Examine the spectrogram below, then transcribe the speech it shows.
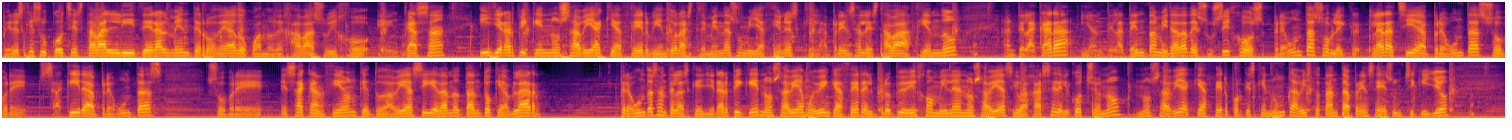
pero es que su coche estaba literalmente rodeado cuando dejaba a su hijo en casa y Gerard Piqué no sabía qué hacer viendo las tremendas humillaciones que la prensa le estaba haciendo ante la cara y ante la atenta mirada de sus hijos. Preguntas sobre Clara Chía, preguntas sobre Shakira, preguntas sobre esa canción que todavía sigue dando tanto que hablar. Preguntas ante las que Gerard Piqué no sabía muy bien qué hacer. El propio hijo Milan no sabía si bajarse del coche o no. No sabía qué hacer porque es que nunca ha visto tanta prensa y es un chiquillo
